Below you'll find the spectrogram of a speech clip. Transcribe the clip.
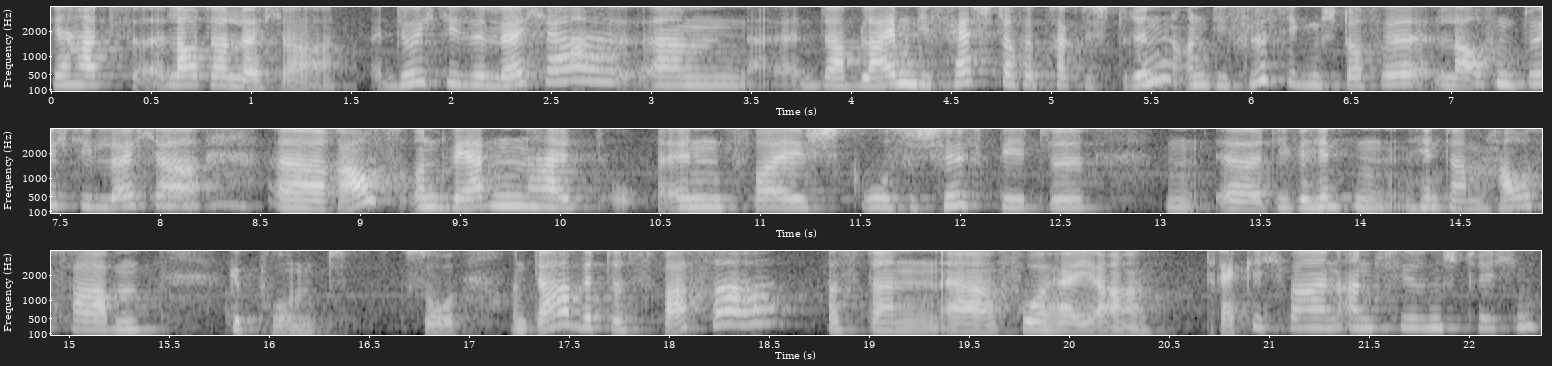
der hat lauter Löcher. Durch diese Löcher, ähm, da bleiben die Feststoffe praktisch drin und die flüssigen Stoffe laufen durch die Löcher äh, raus und werden halt in zwei große Schilfbeete, äh, die wir hinten hinterm Haus haben, gepumpt. So. Und da wird das Wasser, was dann äh, vorher ja dreckig war, in Anführungsstrichen.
